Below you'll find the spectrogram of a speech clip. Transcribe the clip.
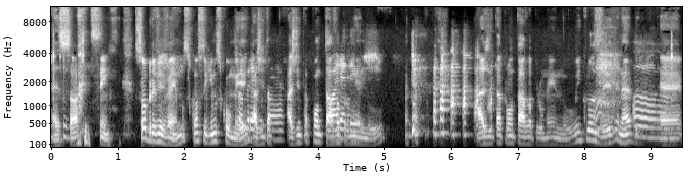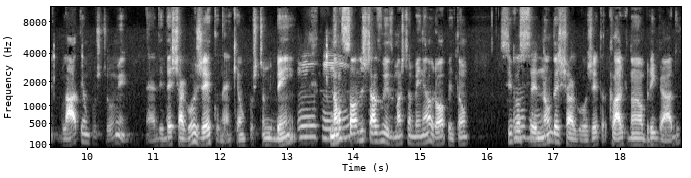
É, é só, sim. Sobrevivemos, conseguimos comer. A gente, a gente apontava para o menu. a gente apontava para o menu. Inclusive, né? Oh. É, lá tem um costume né, de deixar gorjeta, né? Que é um costume bem. Uhum. Não só nos Estados Unidos, mas também na Europa. Então, se você uhum. não deixar gorjeta, claro que não é obrigado,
